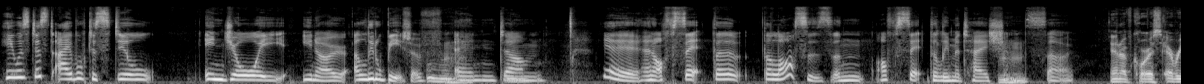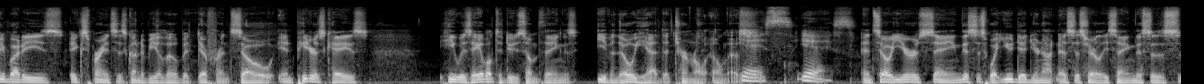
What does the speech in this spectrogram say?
he was just able to still enjoy you know a little bit of Mm-hmm. and. Um, yeah, and offset the, the losses and offset the limitations. Mm-hmm. So, And of course, everybody's experience is going to be a little bit different. So, in Peter's case, he was able to do some things even though he had the terminal illness. yes, yes. And so you're saying this is what you did. You're not necessarily saying this is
